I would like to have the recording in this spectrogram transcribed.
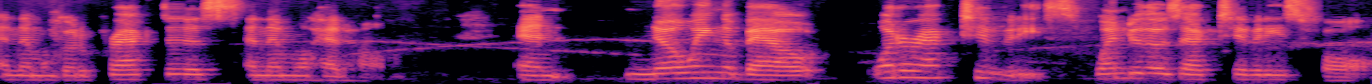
and then we'll go to practice and then we'll head home. And knowing about what are activities? When do those activities fall?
